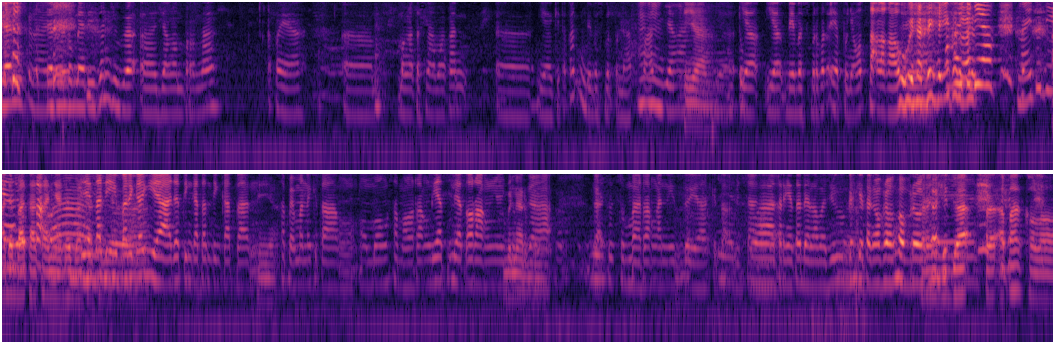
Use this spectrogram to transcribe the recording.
Dan dan untuk netizen juga eh, jangan pernah apa ya eh, mengatasnamakan eh, ya kita kan bebas berpendapat. Mm, jangan. Iya. ya, ya ya bebas berpendapat ya punya otak lah kau ya kayak gitu oh itu kan. dia. Nah itu dia. Ada batasannya ada lah. ya batasannya tadi balik lagi ya ada tingkatan-tingkatan. Iya. sampai mana kita ngomong sama orang lihat lihat orangnya Benar, juga nggak sesembarangan itu ya kita Wah bicara. Ternyata udah lama juga kita ngobrol-ngobrol karena guys. juga per- apa kalau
